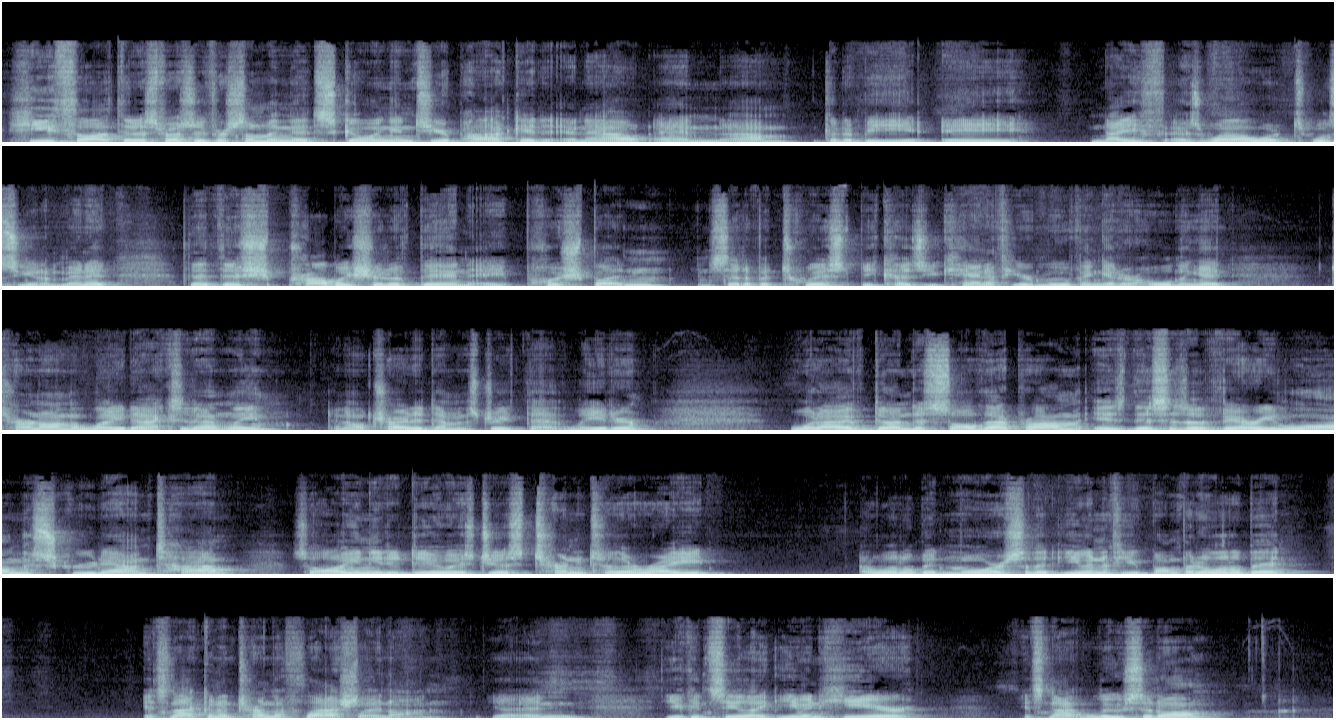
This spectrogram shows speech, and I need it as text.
He thought that especially for something that's going into your pocket and out and um, going to be a knife as well, which we'll see in a minute, that this probably should have been a push button instead of a twist because you can, if you're moving it or holding it, turn on the light accidentally. And I'll try to demonstrate that later. What I've done to solve that problem is this is a very long screw down top. So all you need to do is just turn it to the right a little bit more so that even if you bump it a little bit, it's not going to turn the flashlight on. Yeah, and you can see like even here, it's not loose at all.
